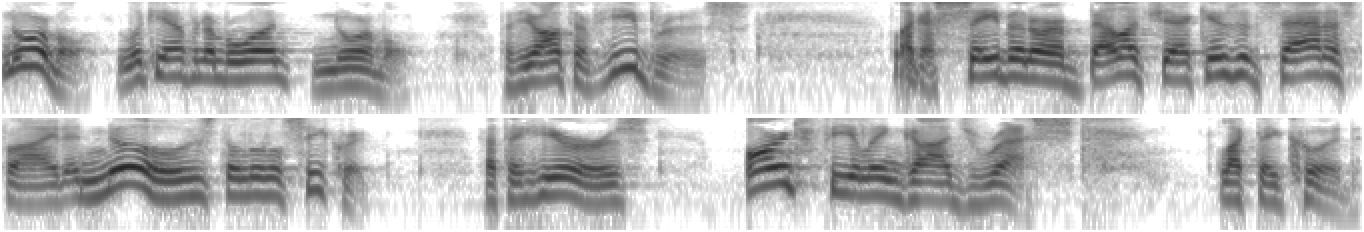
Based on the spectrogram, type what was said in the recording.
Normal. Looking out for number one, normal. But the author of Hebrews, like a Saban or a Belichick, isn't satisfied and knows the little secret that the hearers aren't feeling God's rest like they could,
